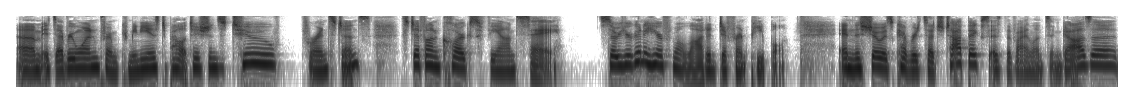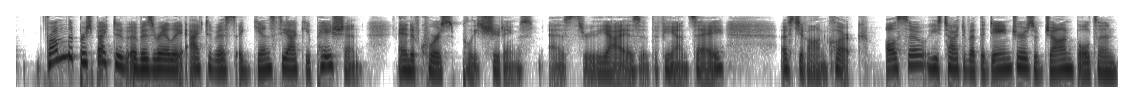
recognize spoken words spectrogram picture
Um, it's everyone from comedians to politicians to, for instance, Stephon Clark's fiance. So you're going to hear from a lot of different people. And the show has covered such topics as the violence in Gaza from the perspective of Israeli activists against the occupation, and of course, police shootings, as through the eyes of the fiance of Stephon Clark. Also, he's talked about the dangers of John Bolton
